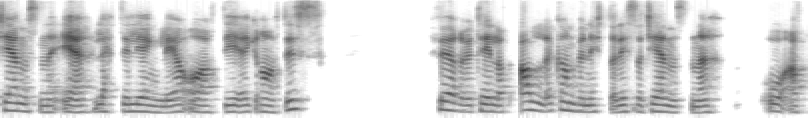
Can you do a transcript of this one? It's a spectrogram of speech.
tjenestene er lett tilgjengelige og at de er gratis, fører jo til at alle kan benytte disse tjenestene, og at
